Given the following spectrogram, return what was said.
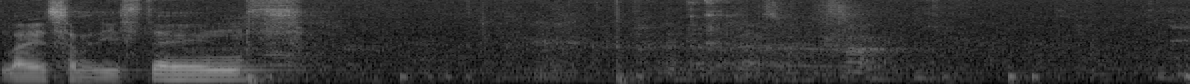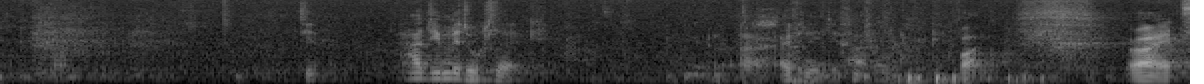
load some of these things. How do you middle click? Uh, open. Fine. Right.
